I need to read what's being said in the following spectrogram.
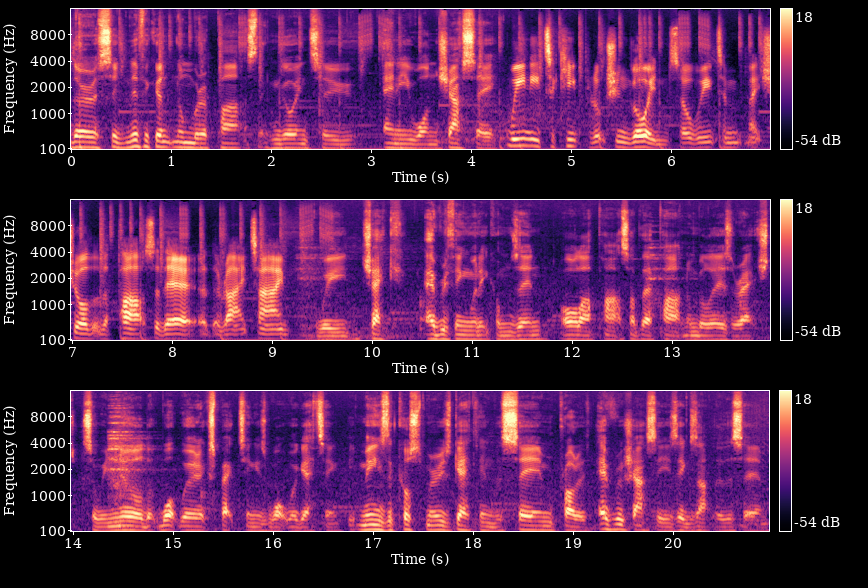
There are a significant number of parts that can go into any one chassis. We need to keep production going, so we need to make sure that the parts are there at the right time. We check everything when it comes in. All our parts have their part number laser etched, so we know that what we're expecting is what we're getting. It means the customer is getting the same product. Every chassis is exactly the same.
